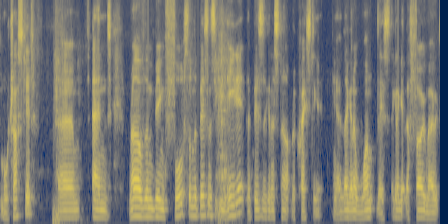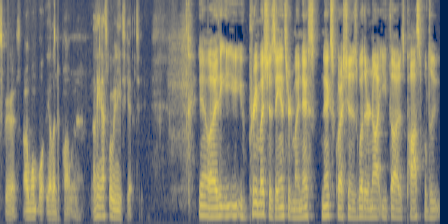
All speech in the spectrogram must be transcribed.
more trusted, um, and rather than being forced on the business that you need it, the business is going to start requesting it. You know, they're going to want this. They're going to get the FOMO experience. I want what the other department has. I think that's where we need to get to. Yeah, well, I think you, you pretty much just answered my next next question is whether or not you thought it's possible to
